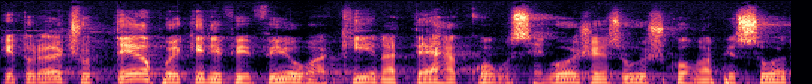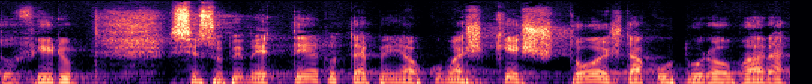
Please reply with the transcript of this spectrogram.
e durante o tempo em que ele viveu aqui na terra como Senhor Jesus, como a pessoa do Filho, se submetendo também a algumas questões da cultura humana,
